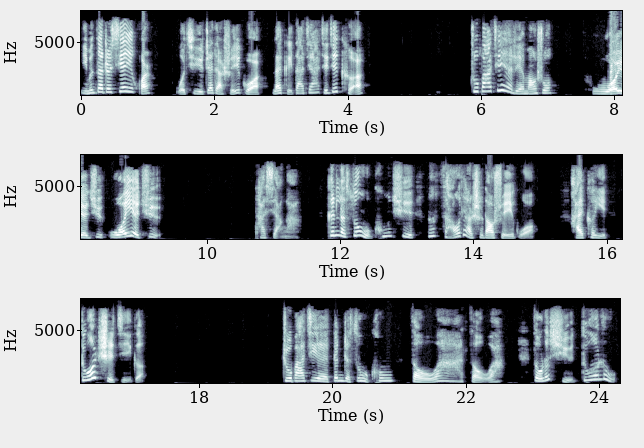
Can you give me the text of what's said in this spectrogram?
你们在这歇一会儿，我去摘点水果来给大家解解渴。”猪八戒连忙说：“我也去，我也去。”他想啊，跟了孙悟空去，能早点吃到水果，还可以。多吃几个。猪八戒跟着孙悟空走啊走啊，走了许多路，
